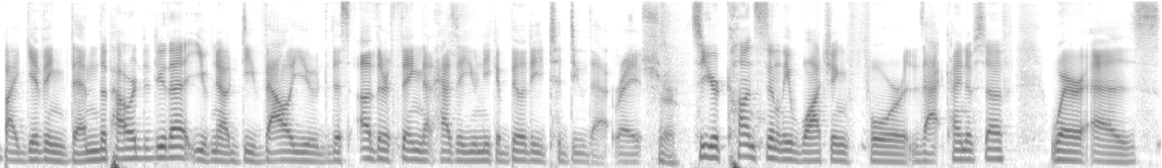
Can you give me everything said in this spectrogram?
by giving them the power to do that you've now devalued this other thing that has a unique ability to do that right Sure. so you're constantly watching for that kind of stuff whereas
